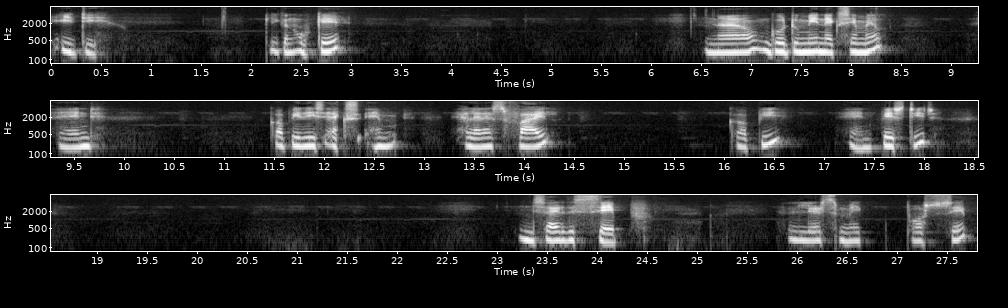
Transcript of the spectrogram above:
et click on ok. Now go to main xml and copy this xmls file copy and paste it. Inside the shape let's make post shape.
